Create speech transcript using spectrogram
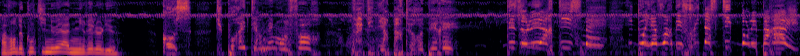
avant de continuer à admirer le lieu. Gousse, tu pourrais éternuer moins fort. On va finir par te repérer. Désolé, Artis, mais il doit y avoir des fruits tastiques dans les parages.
